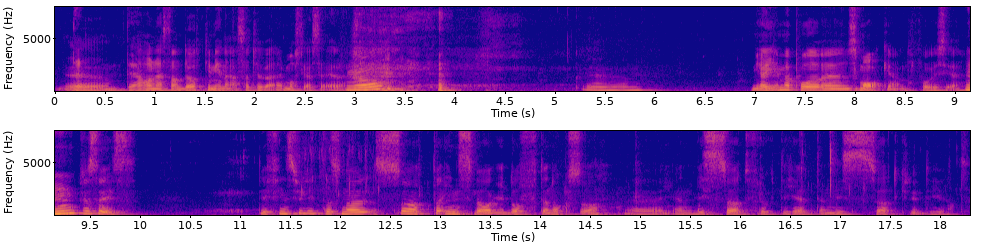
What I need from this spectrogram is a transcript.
Det, Eh, det har nästan dött i min näsa tyvärr måste jag säga. Ja. Men jag ger mig på eh, smaken får vi se. Mm, precis. Det finns ju lite sådana här söta inslag i doften också. Eh, En viss sötfruktighet, en viss sötkryddighet.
